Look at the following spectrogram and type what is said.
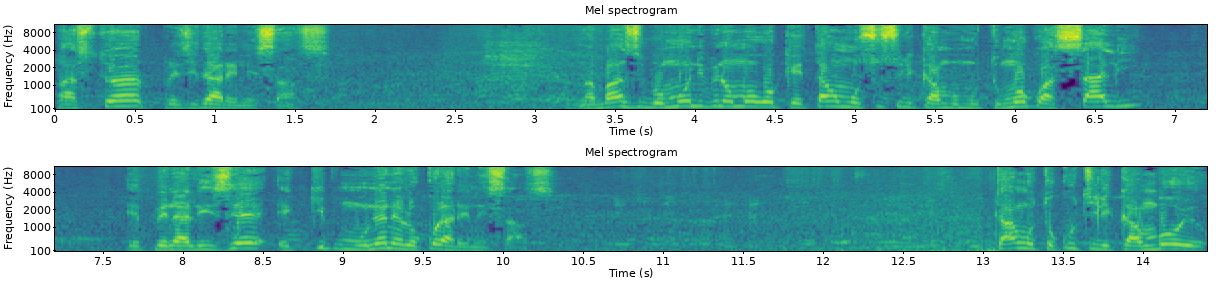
pasteur président ya renaissance. Na banzi bomoni bino moko ke ntango mosusu likambo motu moko asali epenalize ekipe monene lokola renaissance ntango tokuti likambo oyo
